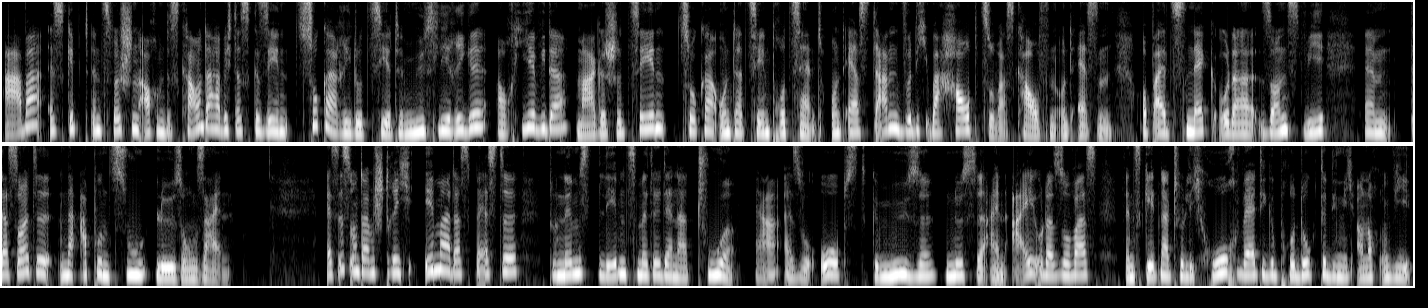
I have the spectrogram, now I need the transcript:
Aber es gibt inzwischen auch im Discounter, habe ich das gesehen, zuckerreduzierte Müsli-Riegel. Auch hier wieder magische 10, Zucker unter 10 Prozent. Und erst dann würde ich überhaupt sowas kaufen und essen. Ob als Snack oder sonst wie. Ähm, das sollte eine Ab- und Zu-Lösung sein. Es ist unterm Strich immer das Beste, du nimmst Lebensmittel der Natur, ja, also Obst, Gemüse, Nüsse, ein Ei oder sowas. Wenn es geht, natürlich hochwertige Produkte, die nicht auch noch irgendwie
